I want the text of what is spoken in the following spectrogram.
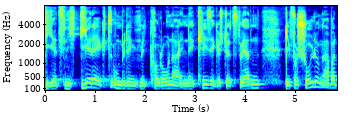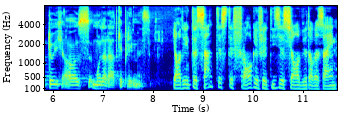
die jetzt nicht direkt unbedingt mit Corona in eine Krise gestürzt werden, die Verschuldung aber durchaus moderat geblieben ist. Ja, die interessanteste Frage für dieses Jahr wird aber sein,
